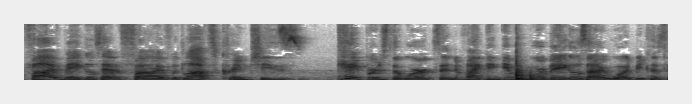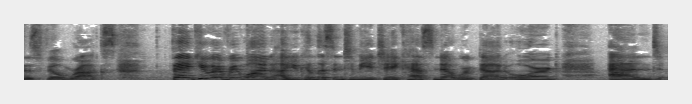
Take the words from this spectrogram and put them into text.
five bagels out of five with lots of cream cheese, capers, the works. And if I can give it more bagels, I would because this film rocks. Thank you, everyone. Uh, you can listen to me at jcastnetwork.org. And,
